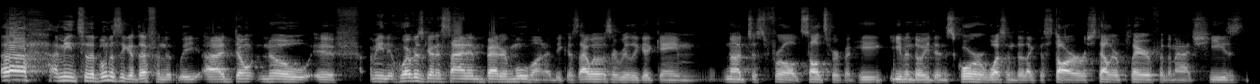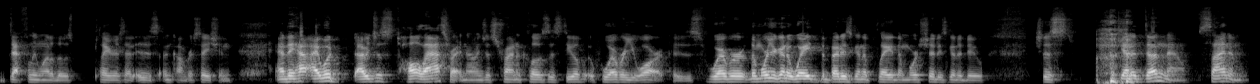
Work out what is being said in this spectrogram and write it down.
Uh, I mean, to the Bundesliga, definitely. I don't know if I mean whoever's going to sign him better move on it because that was a really good game, not just for all Salzburg, but he even though he didn't score, wasn't the, like the star or stellar player for the match. He's definitely one of those players that is in conversation. And they, ha- I would, I would just haul ass right now and just trying to close this deal, whoever you are, because whoever, the more you're going to wait, the better he's going to play, the more shit he's going to do. Just get it done now. Sign him,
